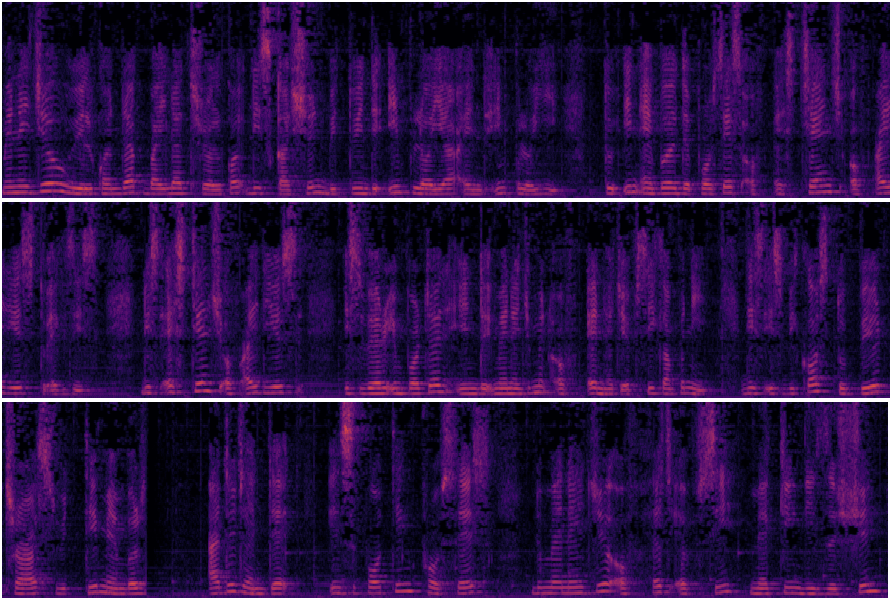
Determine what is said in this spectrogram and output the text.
manager will conduct bilateral discussion between the employer and employee to enable the process of exchange of ideas to exist. This exchange of ideas is very important in the management of NHFC company. This is because to build trust with team members. Other than that, in supporting process, the manager of HFC making decision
